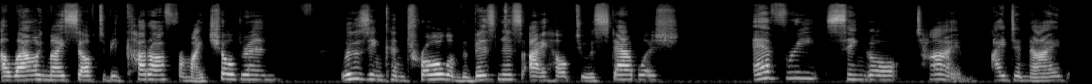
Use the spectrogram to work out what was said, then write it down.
allowing myself to be cut off from my children, losing control of the business I helped to establish. Every single time I denied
